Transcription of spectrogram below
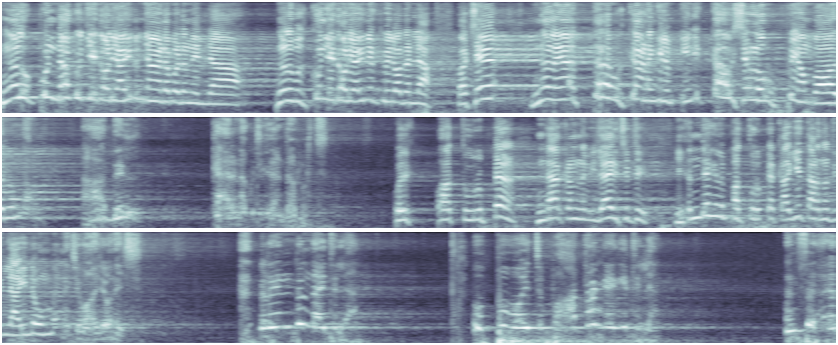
നിങ്ങൾ ഉപ്പുണ്ടാക്കും ചെയ്തോളി അതിനും ഞാൻ ഇടപെടുന്നില്ല. നിങ്ങൾ വിൽക്കും ചെയ്തോളി അതിനൊക്കെ വിരോധമല്ല. പക്ഷേ നിങ്ങൾ എത്ര വിൽക്കുകയാണെങ്കിലും എനിക്ക് ആവശ്യമുള്ള ഉപ്പ് ഞാൻ പാരും അതിൽ കാരണക്കുറ്റിക്ക് രണ്ടാൾ പഠിച്ചു ഒരു പത്ത് ഉറുപ്പ്യ ഉണ്ടാക്കണം എന്ന് വിചാരിച്ചിട്ട് എന്തെങ്കിലും പത്ത് ഉറുപ്പ്യ കൈ തടഞ്ഞിട്ടില്ല അതിന്റെ മുമ്പ് എന്നെ ചോദിച്ചു. എന്തുണ്ടായിട്ടില്ല ഉപ്പ് പോയിട്ട് പാത്രം കഴുകിയിട്ടില്ല. മനസ്സിലായോ?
